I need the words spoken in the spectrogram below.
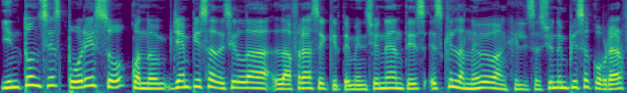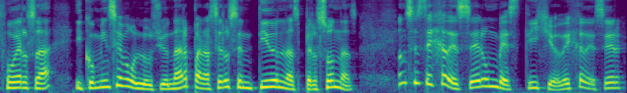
Y entonces, por eso, cuando ya empieza a decir la, frase que te mencioné antes, es que la nueva evangelización empieza a cobrar fuerza y comienza a evolucionar para hacer sentido en las personas. Entonces deja de ser un vestigio, deja de ser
